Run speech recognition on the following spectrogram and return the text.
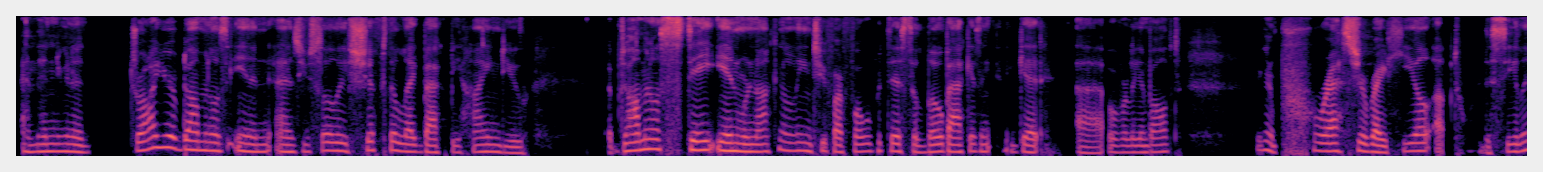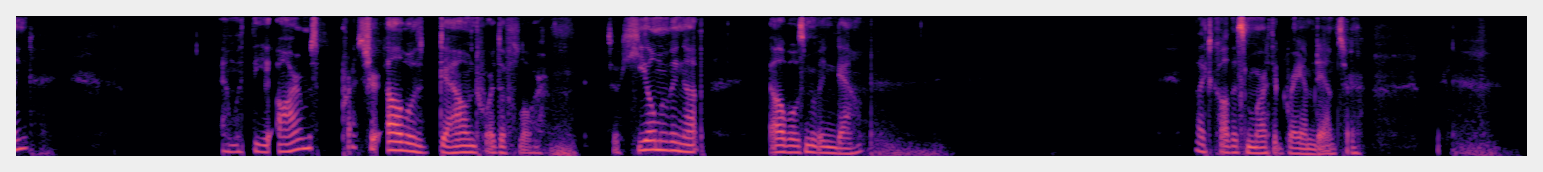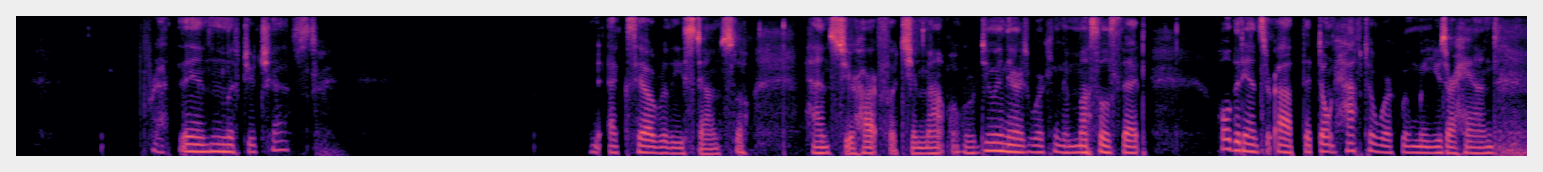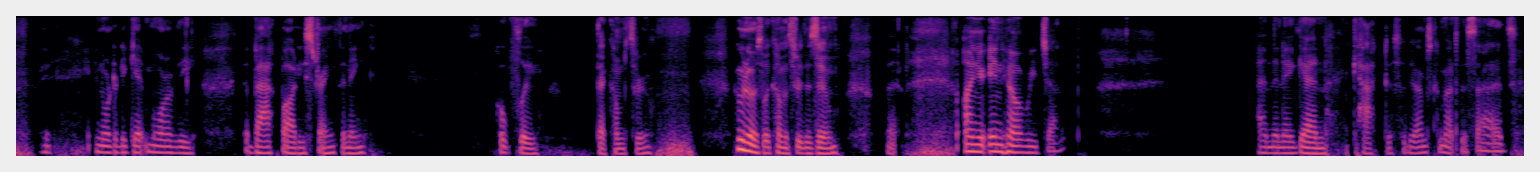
And then you're going to draw your abdominals in as you slowly shift the leg back behind you. Abdominals stay in. We're not going to lean too far forward with this. The low back isn't going to get uh, overly involved. You're going to press your right heel up toward the ceiling. And with the arms, press your elbows down toward the floor. So heel moving up, elbows moving down. I like to call this Martha Graham dancer. Breath in, lift your chest. And exhale, release down slow. Hands to your heart, foot to your mat. What we're doing there is working the muscles that hold the dancer up that don't have to work when we use our hand in order to get more of the, the back body strengthening. Hopefully that comes through. Who knows what comes through the Zoom, but on your inhale, reach up. And then again, cactus. So the arms come out to the sides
